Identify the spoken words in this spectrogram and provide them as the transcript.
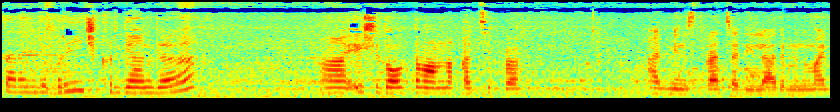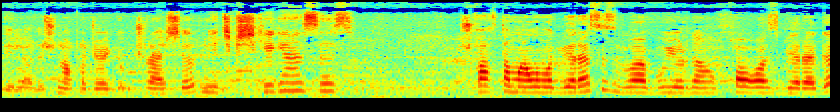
Restoranga birinchi kirganda a, eshik oldida mana bunaqa tipa administratsiya deyiladimi nima deyiladi shunaqa joyga uchrashib necha kishi kelgansiz? Shu haqda ma'lumot berasiz va bu yerdan qog'oz beradi.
